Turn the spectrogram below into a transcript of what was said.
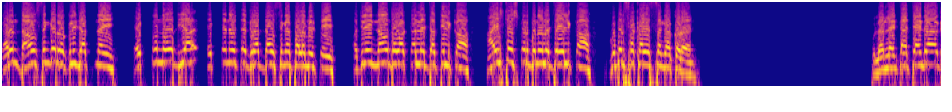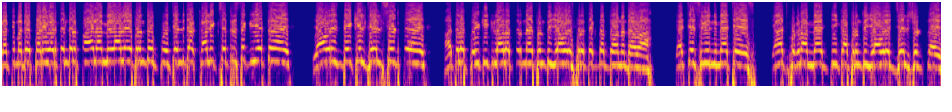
कारण धाव संख्या रोखली जात नाही. एकोणनव्वद या एक्क्याण्णवच्या घरात धाव संख्या पाहायला मिळते. अजूनही नऊ धावा काढल्या जातील का? हायस्ट स्कोर बनवला जाईल का? गुबर सखा या संघाकडून. फुलरल्यांच्या चेंडू गतीमध्ये परिवर्तन तर पाहायला मिळालंय परंतु चेंडूच्या खाली क्षेत्रसक येत आहे यावेळेस देखील झेल सुटतोय. हाताला फ्री लावला तर नाही परंतु यावेळेस प्रत्येकदा दोन धावा. कॅचेस विन मॅचेस कॅच पकडा मॅच जिंका परंतु यावेळेस झेल सुटतोय.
